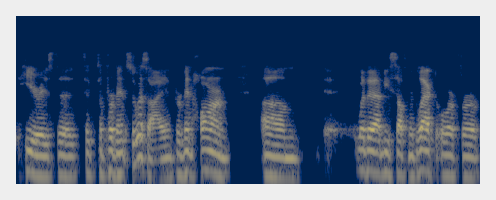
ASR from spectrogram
here is to, to, to prevent suicide and prevent harm, um, whether that be self-neglect or for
